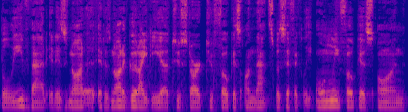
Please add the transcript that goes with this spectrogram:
believe that it is not it is not a good idea to start to focus on that specifically. Only focus on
